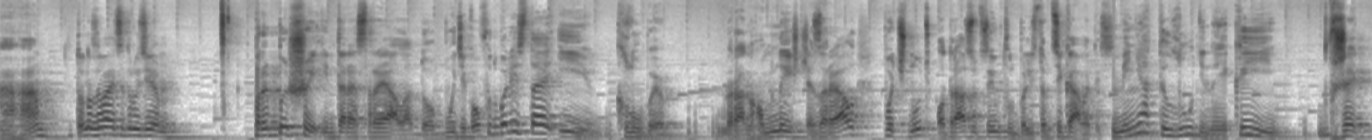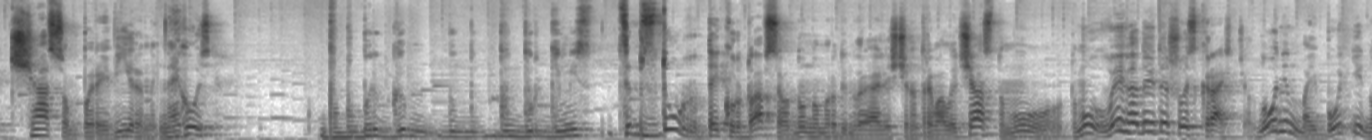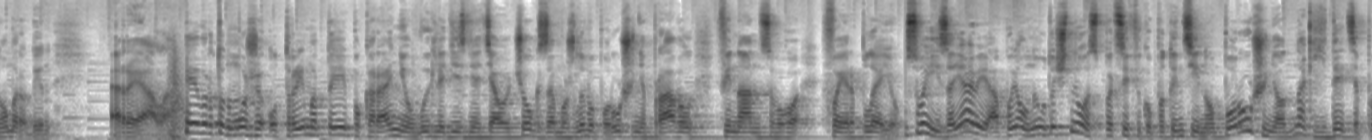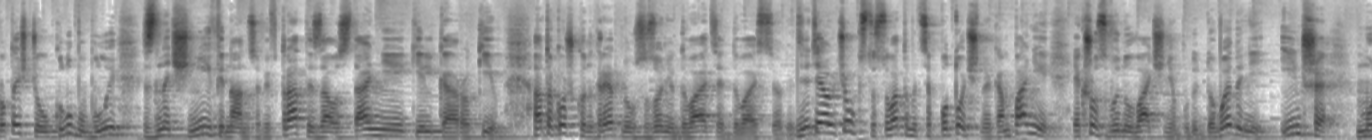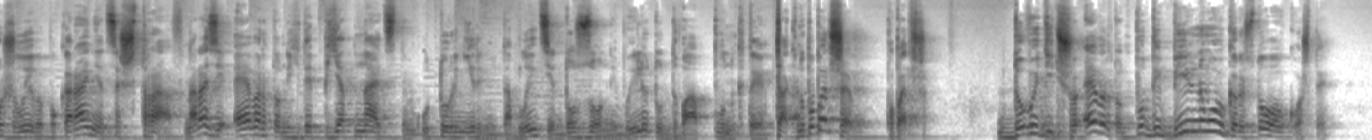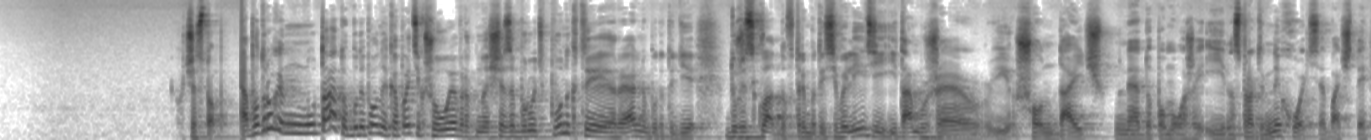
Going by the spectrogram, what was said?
ага. То називається, друзі, Припиши інтерес Реала до будь-якого футболіста, і клуби рангом нижче за Реал почнуть одразу цим футболістом цікавитись. Міняти Луніна, який вже часом перевірений, на якогось. Це бздур. Та й Куртуа все одно номер один в реалі ще на тривалий час, тому, тому вигадайте щось краще. Лунін майбутній номер один. Реала Евертон може отримати покарання у вигляді зняття очок за можливе порушення правил фінансового фейерплею. У своїй заяві АПЛ не уточнила специфіку потенційного порушення однак йдеться про те, що у клубу були значні фінансові втрати за останні кілька років, а також конкретно у сезоні 2021. Зняття очок стосуватиметься поточної кампанії. Якщо звинувачення будуть доведені, інше можливе покарання це штраф. Наразі Евертон йде 5 15-тим у турнірній таблиці до зони вильоту 2 пункти. Так, ну по-перше, по-перше, доведіть, що Евертон по-дебільному використовував кошти. Хоча стоп. А по-друге, ну та, то буде повний капець, якщо у Евертона ще заберуть пункти, реально буде тоді дуже складно втриматися в еліті, і там вже і Шон Дайч не допоможе. І насправді не хочеться бачити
